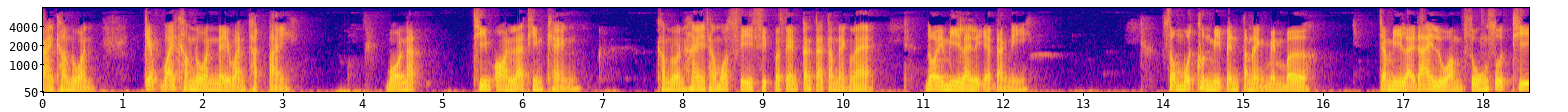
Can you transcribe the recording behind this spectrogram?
การคำนวณ เก็บไว้คำนวณในวันถัดไป โบนัส ทีมอ่อนและทีมแข็ง คำนวณให้ทั้งหมด 40%ตั้งแต่ตำแหน่งแรก โดยมีรายละเอียดดังนี้ สมมุติคุณมีเป็นตำแหน่งเมมเบอร์จะมีรายได้รวมสูงสุดที่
